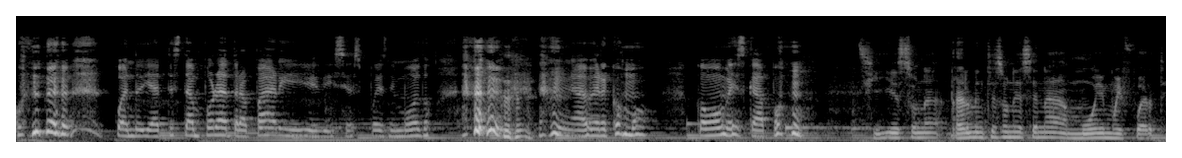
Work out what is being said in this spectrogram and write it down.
cuando ya te están por atrapar y dices, pues ni modo, a ver cómo, cómo me escapo. Sí, es una, realmente es una escena muy, muy fuerte.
